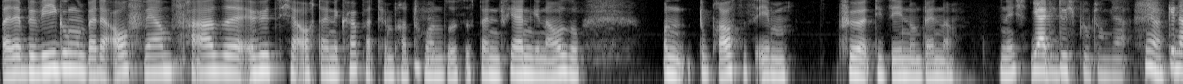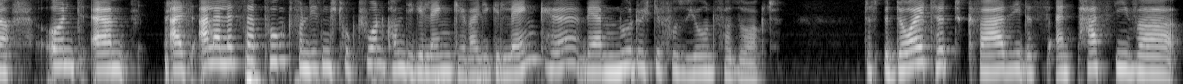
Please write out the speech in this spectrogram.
bei der Bewegung und bei der Aufwärmphase erhöht sich ja auch deine Körpertemperatur mhm. und so ist es bei den Pferden genauso. Und du brauchst es eben für die Sehnen und Bänder, nicht? Ja, die Durchblutung, ja. Ja. Genau. Und ähm, als allerletzter Punkt von diesen Strukturen kommen die Gelenke, weil die Gelenke werden nur durch Diffusion versorgt. Das bedeutet quasi, dass ein passiver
